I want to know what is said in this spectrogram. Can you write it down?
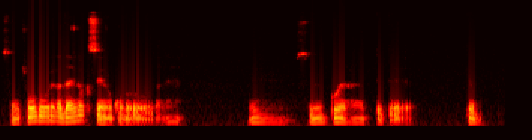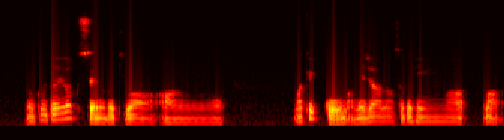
そう、ちょうど俺が大学生の頃だね。うん、すっごい流行ってて、で、僕が大学生の時は、あのまあ、結構、まあ、メジャーな作品は、まあ、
